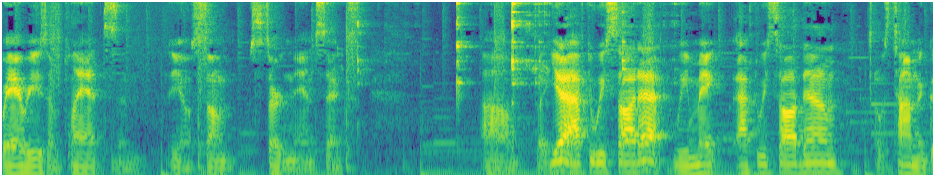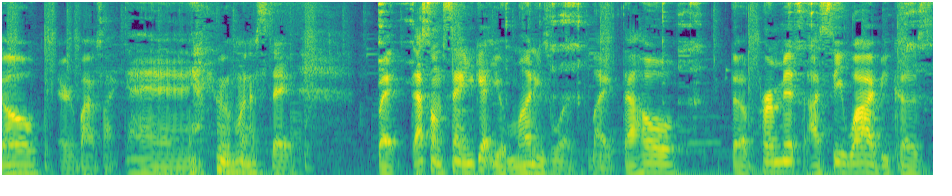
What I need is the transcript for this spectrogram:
berries and plants and you know some certain insects. Um, but yeah, after we saw that, we make after we saw them, it was time to go. Everybody was like, "Dang, we want to stay." But that's what I'm saying. You get your money's worth. Like that whole the permits. I see why because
